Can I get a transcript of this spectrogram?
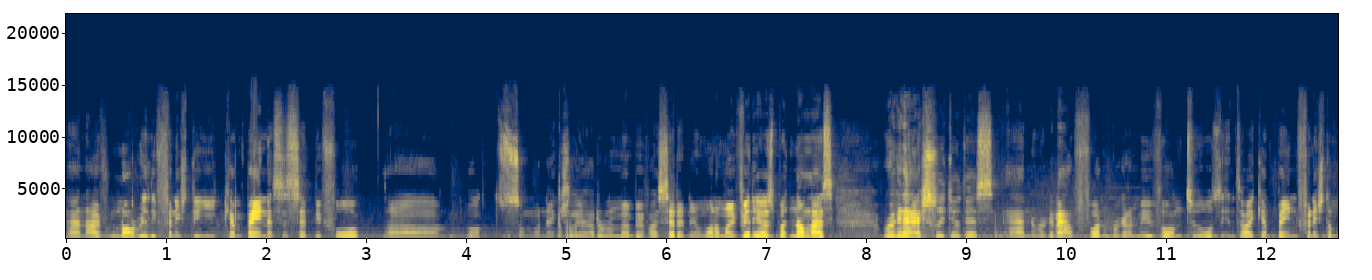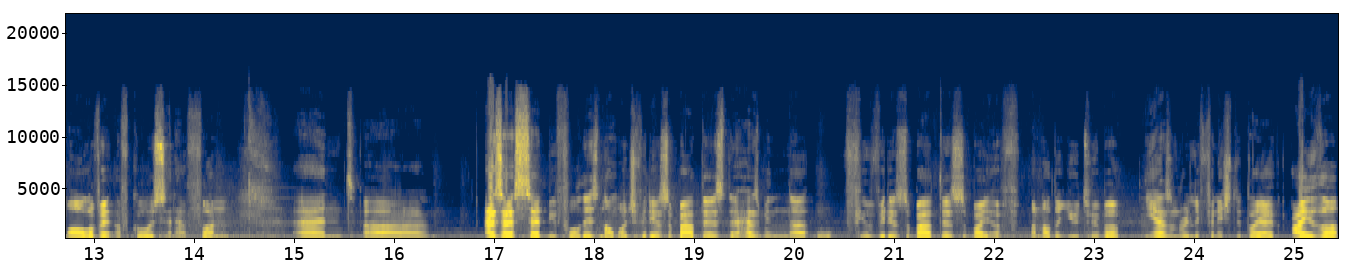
and I've not really finished the campaign as I said before uh, well someone actually I don't remember if I said it in one of my videos but nonetheless we're gonna actually do this and we're gonna have fun we're gonna move on towards the entire campaign finish them all of it of course and have fun and uh, as I said before, there's not much videos about this. There has been a few videos about this by another YouTuber. He hasn't really finished it either,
